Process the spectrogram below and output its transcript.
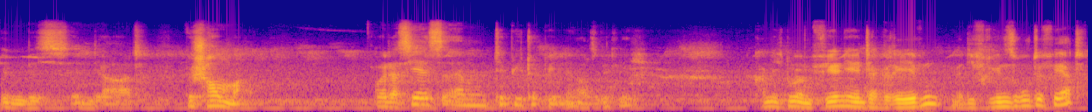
Imbiss in der Art. Wir schauen mal. Aber das hier ist ähm, tippitoppi, ne? also wirklich. Kann ich nur empfehlen, hier hinter Greven, wer die Friedensroute fährt.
